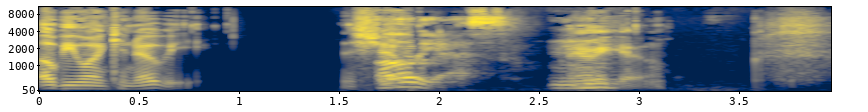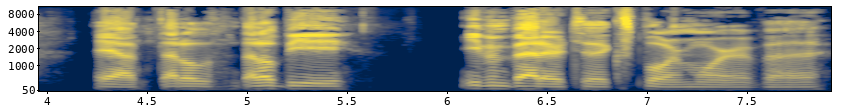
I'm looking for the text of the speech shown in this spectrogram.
obi-wan kenobi the show oh yes, there we Mhm. go yeah that'll that'll be even better to explore more of a,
